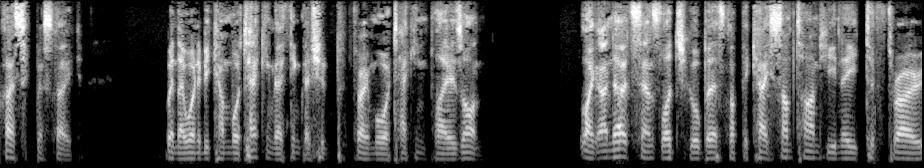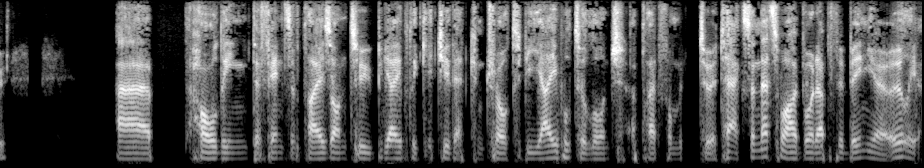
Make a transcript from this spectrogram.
Classic mistake. When they want to become more attacking, they think they should throw more attacking players on. Like I know it sounds logical, but that's not the case. Sometimes you need to throw uh, holding defensive players on to be able to get you that control, to be able to launch a platform to attacks. And that's why I brought up Fabinho earlier.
